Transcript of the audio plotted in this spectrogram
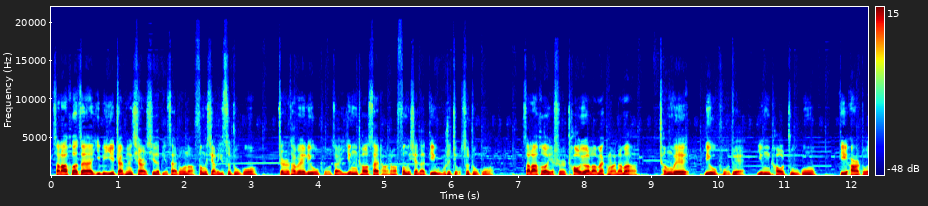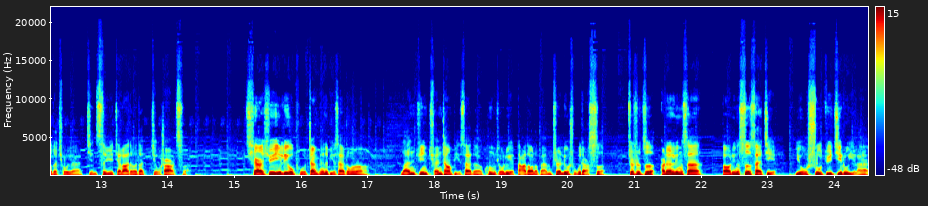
萨拉赫在一比一战平切尔西的比赛中呢，奉献了一次助攻，这是他为利物浦在英超赛场上奉献的第五十九次助攻。萨拉赫也是超越了麦克马纳曼，成为利物浦队英超助攻第二多的球员，仅次于杰拉德的九十二次。切尔西与利物浦战平的比赛中呢，蓝军全场比赛的控球率达到了百分之六十五点四，这是自二零零三到零四赛季有数据记录以来，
